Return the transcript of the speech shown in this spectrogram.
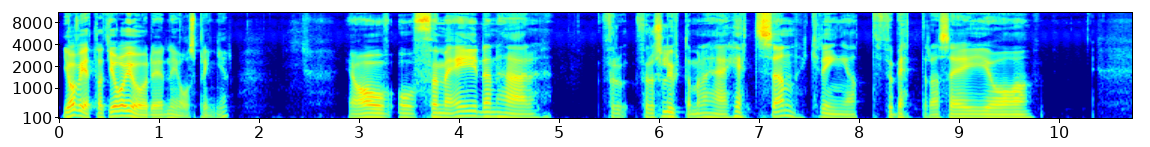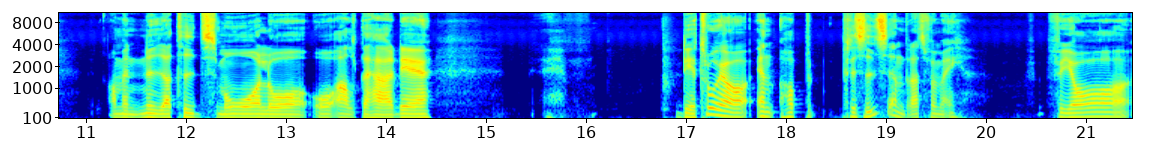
Jag vet att jag gör det när jag springer. Ja, och, och för mig den här, för, för att sluta med den här hetsen kring att förbättra sig och ja, men, nya tidsmål och, och allt det här, det, det tror jag en, har precis ändrats för mig. För jag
